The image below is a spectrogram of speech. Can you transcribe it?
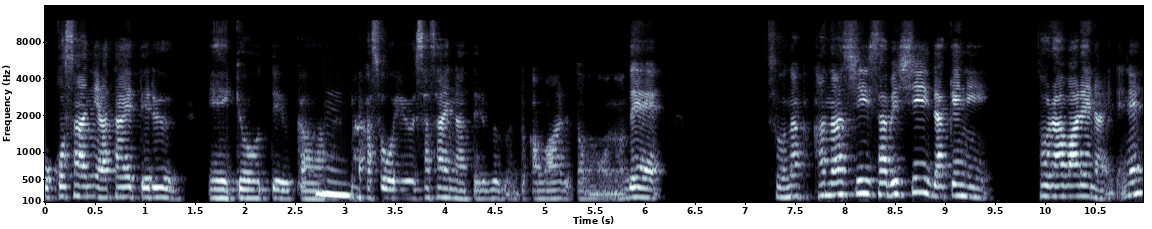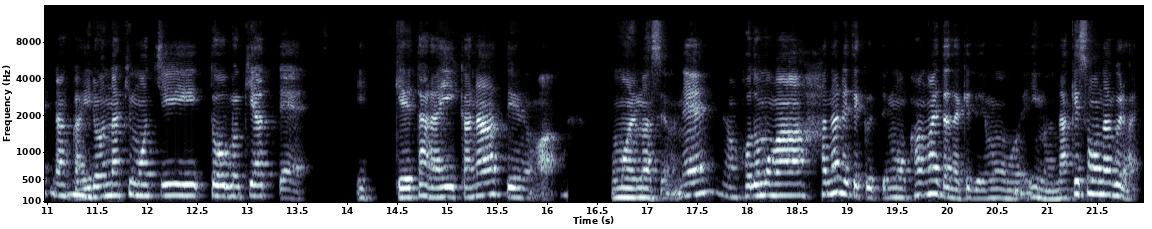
う、お子さんに与えてる影響っていうか、うんなんかそういう支えになってる部分とかもあると思うので、そう、なんか悲しい、寂しいだけにとらわれないでね、なんかいろんな気持ちと向き合っていけたらいいかなっていうのは思いますよね。子供が離れてくってもう考えただけでもう今泣けそうなぐらい。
